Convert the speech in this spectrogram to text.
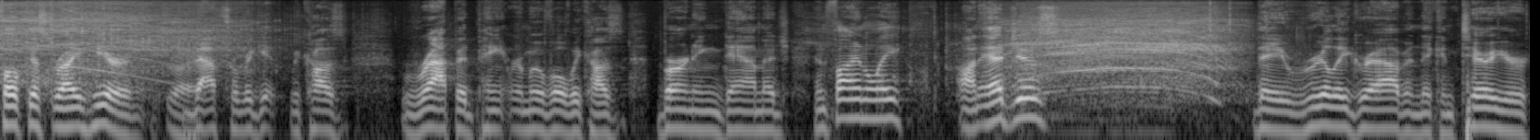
focused right here. Right. That's where we get, we cause rapid paint removal, we cause burning damage. And finally, on edges, they really grab and they can tear your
